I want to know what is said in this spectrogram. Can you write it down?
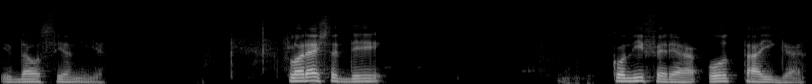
e da Oceania. Floresta de conífera ou taiga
